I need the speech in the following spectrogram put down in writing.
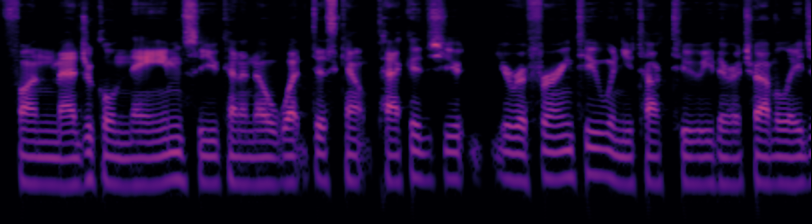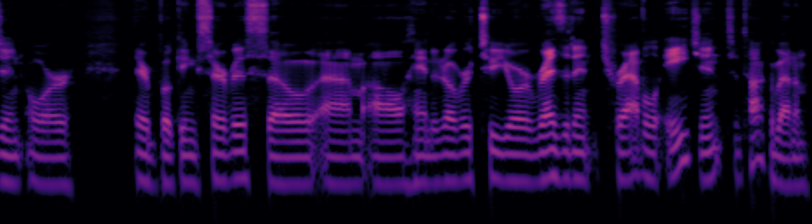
fun magical name so you kind of know what discount package you're, you're referring to when you talk to either a travel agent or their booking service. So um, I'll hand it over to your resident travel agent to talk about them.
